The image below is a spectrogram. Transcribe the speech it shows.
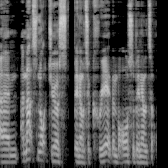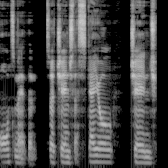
Um, and that's not just being able to create them, but also being able to automate them. So change their scale, change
